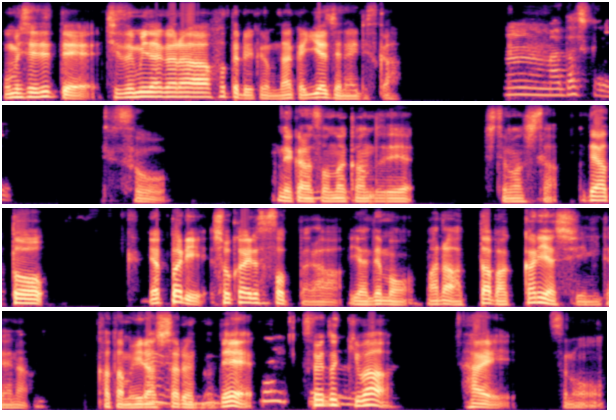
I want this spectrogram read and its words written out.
お店出て、地図見ながらホテル行くのもなんか嫌じゃないですか。う。うん、まあ確かに。そう。だからそんな感じでしてました。で、あと、やっぱり初回で誘ったら、いやでもまだ会ったばっかりやし、みたいな方もいらっしゃるので、そういう時は、はい、その、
